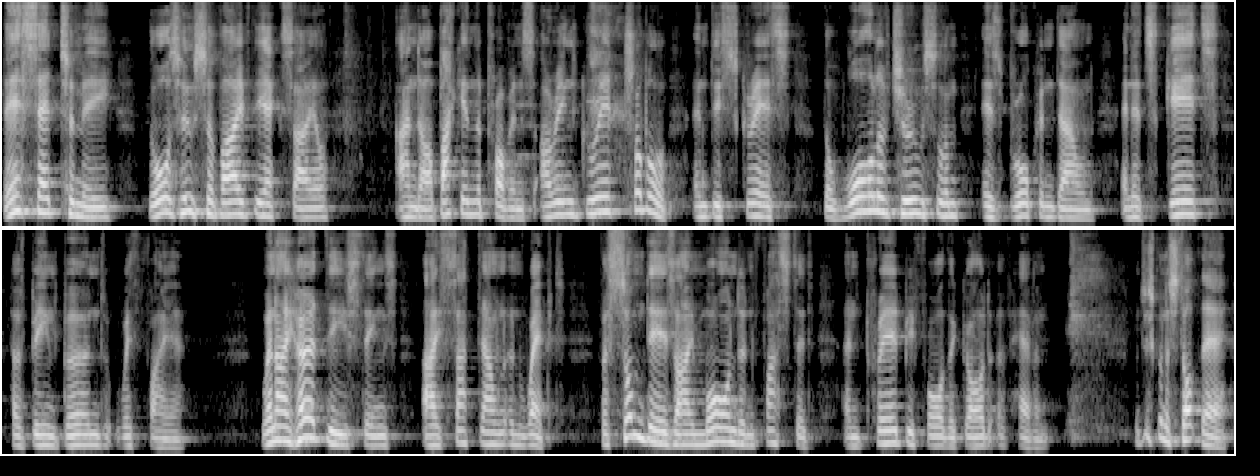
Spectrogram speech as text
They said to me, Those who survived the exile and are back in the province are in great trouble and disgrace. The wall of Jerusalem is broken down, and its gates have been burned with fire. When I heard these things, I sat down and wept. For some days I mourned and fasted and prayed before the God of heaven. I'm just going to stop there.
